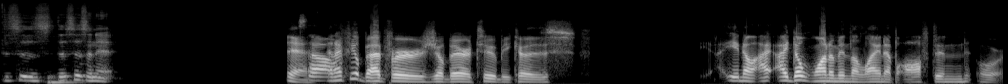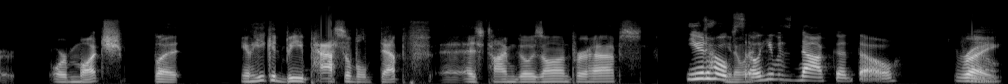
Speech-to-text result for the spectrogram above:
this is this isn't it. Yeah, So- and I feel bad for Gilbert too because you know, I, I don't want him in the lineup often or or much, but you know, he could be passable depth as time goes on, perhaps. You'd hope You know so. He was not good though. Right.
